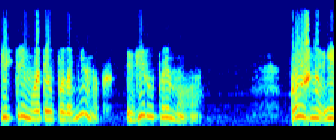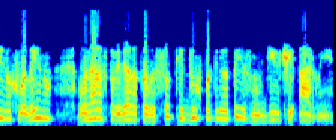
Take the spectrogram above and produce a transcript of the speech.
підтримувати у полонянок віру в перемогу. Кожну вільну хвилину вона розповідала про високий дух патріотизму в діючій армії,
